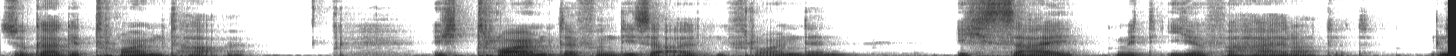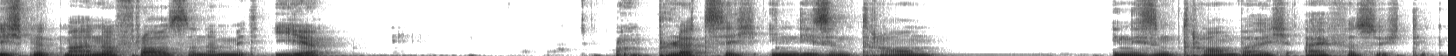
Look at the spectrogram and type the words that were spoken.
sogar geträumt habe. Ich träumte von dieser alten Freundin, ich sei mit ihr verheiratet. Nicht mit meiner Frau, sondern mit ihr. Und plötzlich in diesem Traum, in diesem Traum war ich eifersüchtig.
